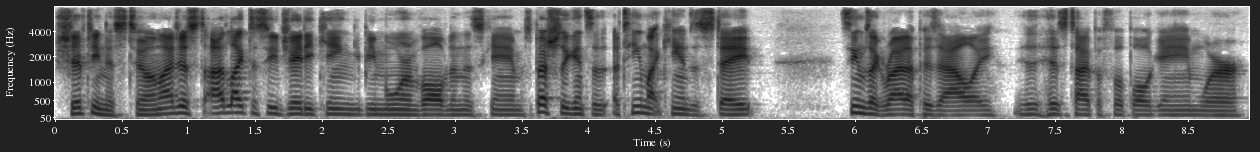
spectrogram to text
shiftiness to him. I just I'd like to see J.D. King be more involved in this game, especially against a, a team like Kansas State. Seems like right up his alley, his, his type of football game where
